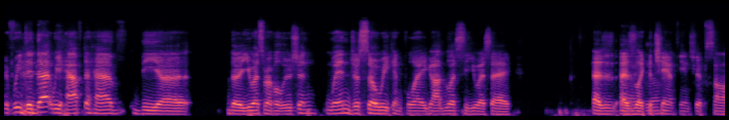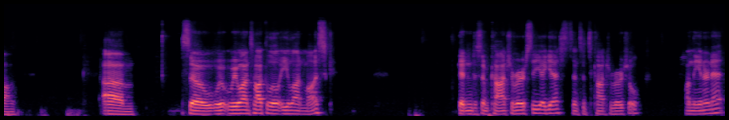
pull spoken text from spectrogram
If we did that, we have to have the uh the US Revolution win just so we can play God Bless the USA as as like the championship song. Um so we, we want to talk a little Elon Musk. Get into some controversy, I guess, since it's controversial on the internet.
